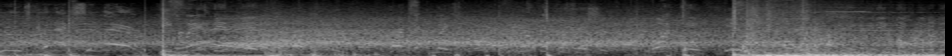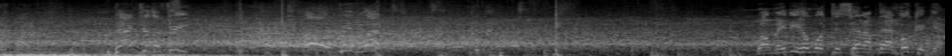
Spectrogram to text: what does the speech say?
Huge connection there. He landed it perfectly. Perfect placement. Perfect position. What a huge big moment in this fight. Back to the feet. Oh, big left. Well, maybe he'll look to set up that hook again.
